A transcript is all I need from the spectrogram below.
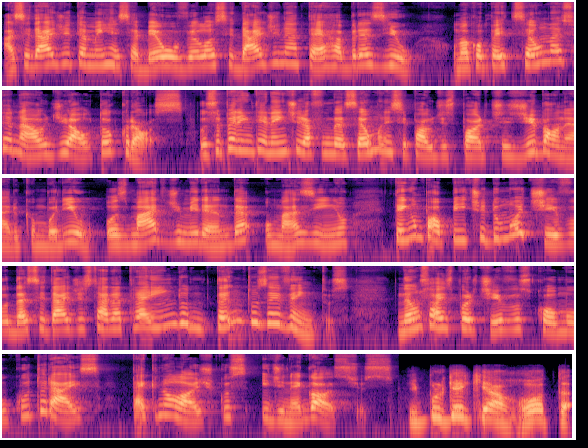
A cidade também recebeu o Velocidade na Terra Brasil, uma competição nacional de autocross. O superintendente da Fundação Municipal de Esportes de Balneário Camboriú, Osmar de Miranda, o Mazinho, tem um palpite do motivo da cidade estar atraindo tantos eventos, não só esportivos como culturais, tecnológicos e de negócios. E por que que a rota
